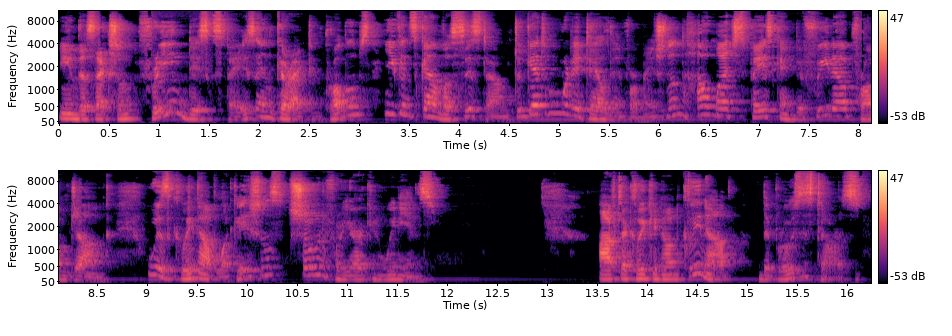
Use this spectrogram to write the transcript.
In the section Freeing disk space and correcting problems, you can scan the system to get more detailed information on how much space can be freed up from junk, with cleanup locations shown for your convenience. After clicking on Cleanup, the process starts.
